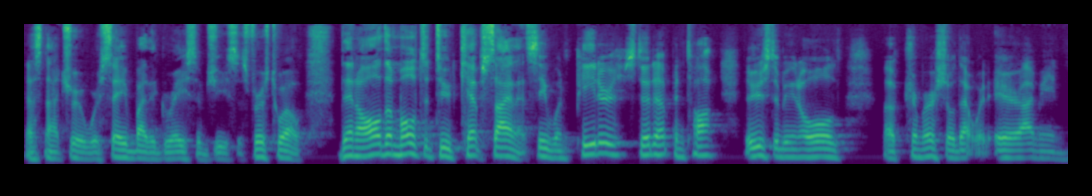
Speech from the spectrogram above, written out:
that's not true. We're saved by the grace of Jesus. Verse 12. Then all the multitude kept silent. See, when Peter stood up and talked, there used to be an old uh, commercial that would air, I mean,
